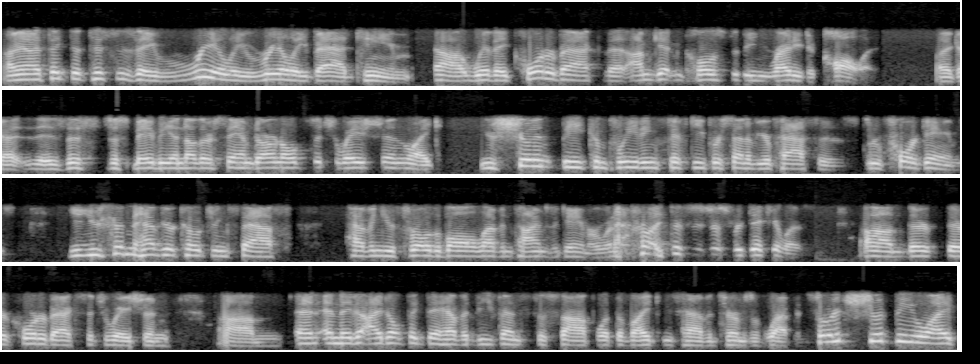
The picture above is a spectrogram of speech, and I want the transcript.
I mean, I think that this is a really, really bad team uh, with a quarterback that I'm getting close to being ready to call it. Like, uh, is this just maybe another Sam Darnold situation? Like, you shouldn't be completing 50% of your passes through four games. You, you shouldn't have your coaching staff having you throw the ball 11 times a game or whatever. Like, this is just ridiculous. Um, their their quarterback situation. Um, and and they, I don't think they have a defense to stop what the Vikings have in terms of weapons. So it should be like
